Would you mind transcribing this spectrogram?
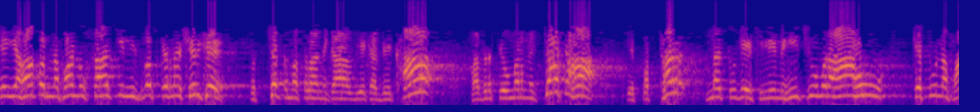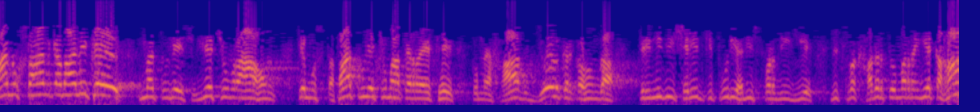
کہ یہاں پر نفع نقصان کی نسبت کرنا شرک ہے۔ تو چک مسئلہ نکال دیا کر دیکھا، حضرت عمر نے کیا کہا کہ پتھر میں تجھے اس لیے نہیں چوم رہا ہوں کہ تو نفع نقصان کا مالک ہے، میں تجھے اس لیے چوم رہا ہوں کہ مصطفیٰ تجھے چما کر رہے تھے، تو میں ہاتھ جوڑ کر کہوں گا ترمیدی شریف کی پوری حدیث پڑھ دیجیے جس وقت حضرت عمر نے یہ کہا،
